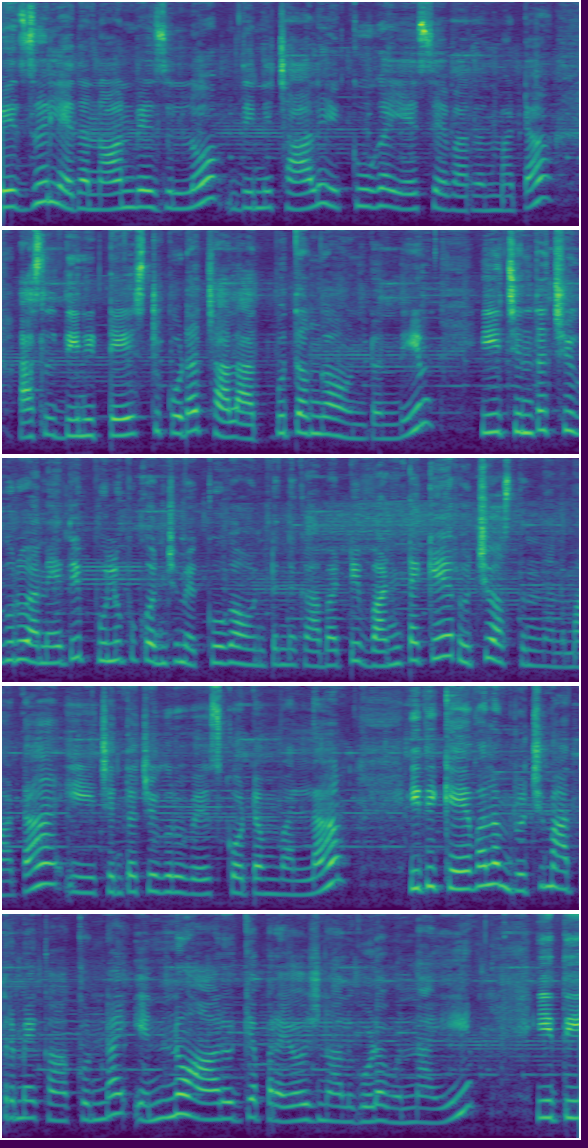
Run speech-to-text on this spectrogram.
వెజ్ లేదా నాన్ వెజ్లో దీన్ని చాలా ఎక్కువగా వేసేవారు అనమాట అసలు దీని టేస్ట్ కూడా చాలా అద్భుతంగా ఉంటుంది. ఈ చింత చిగురు అనేది పులుపు కొంచెం ఎక్కువగా ఉంటుంది కాబట్టి వంటకే రుచి వస్తుందన్నమాట ఈ చింత చిగురు వేసుకోవటం వల్ల. ఇది కేవలం రుచి మాత్రమే కాకుండా ఎన్నో ఆరోగ్య ప్రయోజనాలు కూడా ఉన్నాయి. ఇది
